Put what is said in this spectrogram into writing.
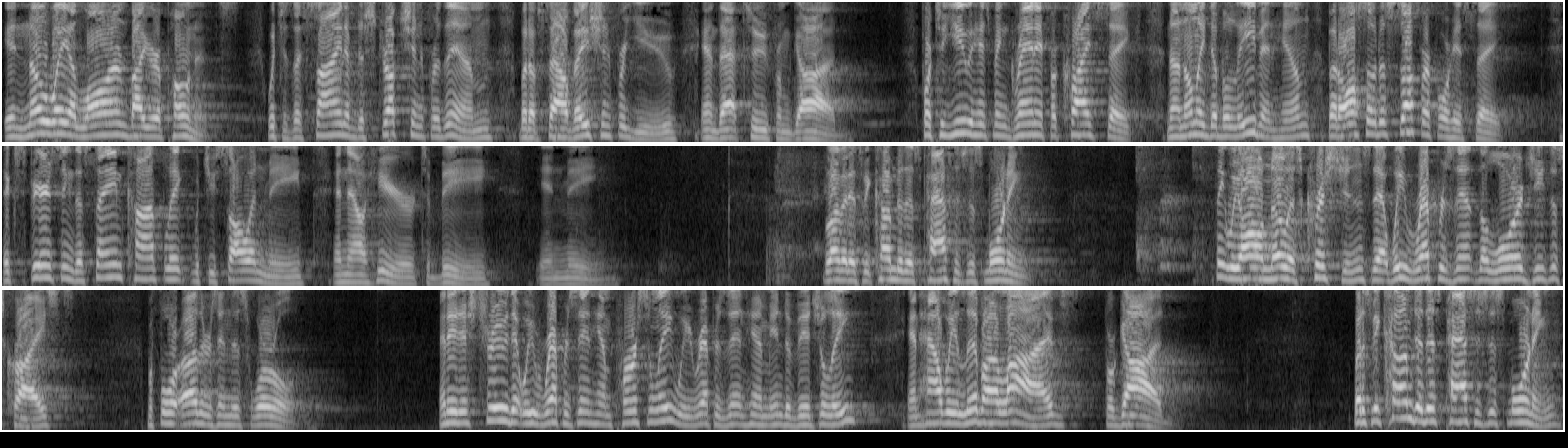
in no way alarmed by your opponents, which is a sign of destruction for them, but of salvation for you, and that too from God. For to you it has been granted for Christ's sake, not only to believe in him, but also to suffer for his sake experiencing the same conflict which you saw in me and now hear to be in me. Beloved, as we come to this passage this morning, I think we all know as Christians that we represent the Lord Jesus Christ before others in this world. And it is true that we represent Him personally, we represent Him individually, and how we live our lives for God. But as we come to this passage this morning,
